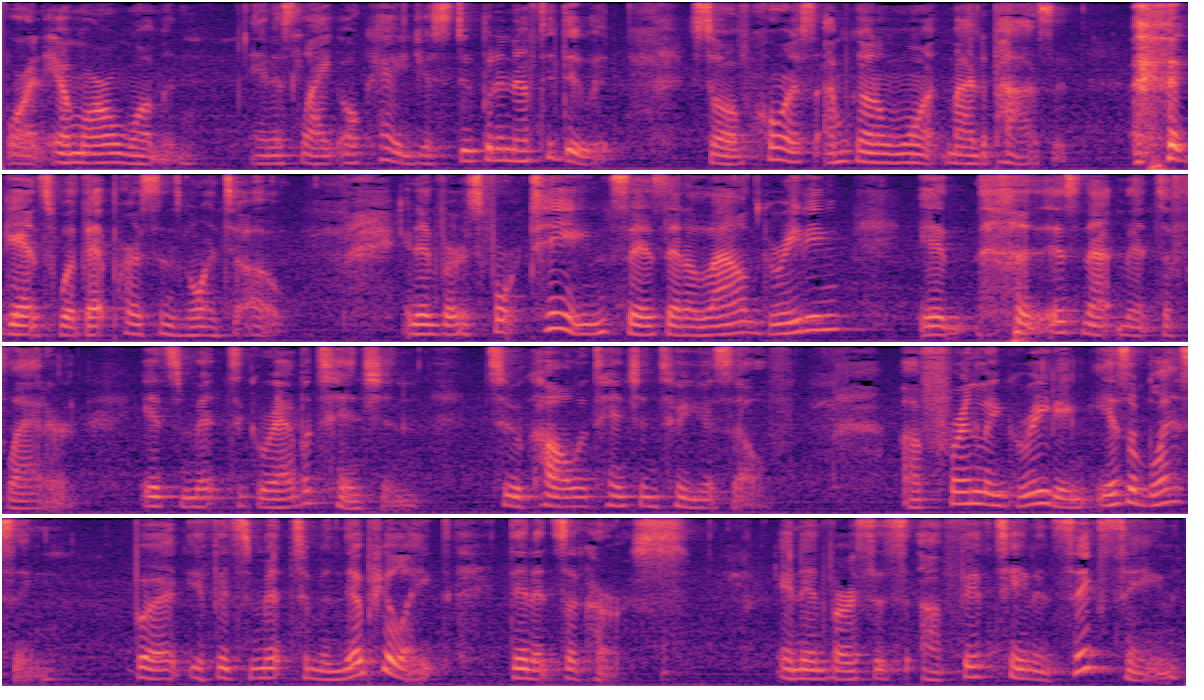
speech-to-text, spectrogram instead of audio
for an immoral woman. And it's like, okay, you're stupid enough to do it. So, of course, I'm going to want my deposit against what that person's going to owe. And in verse 14 says that a loud greeting it is not meant to flatter. It's meant to grab attention, to call attention to yourself. A friendly greeting is a blessing, but if it's meant to manipulate, then it's a curse. And in verses uh, 15 and 16,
